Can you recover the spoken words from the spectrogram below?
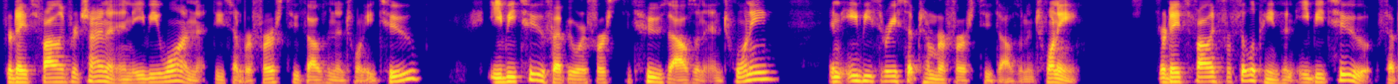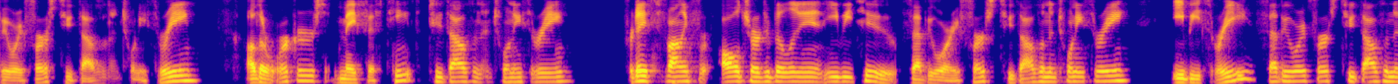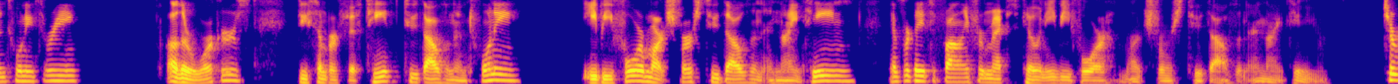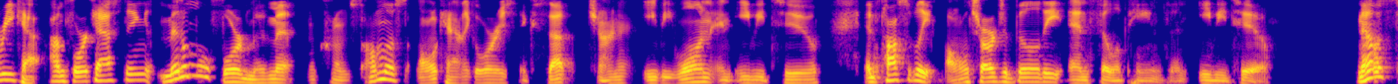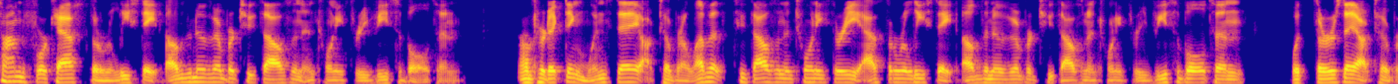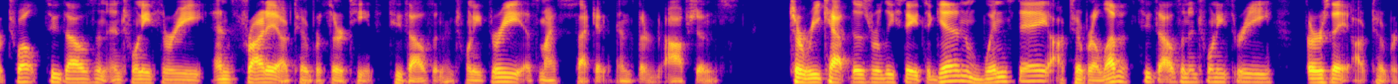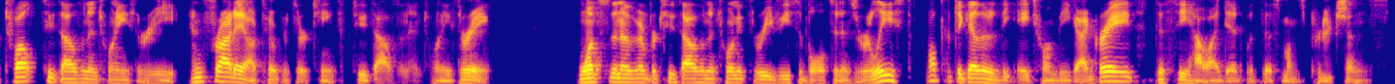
For dates filing for China in EB1, December 1st, 2022, EB2, February 1st, 2020, and EB3, September 1st, 2020. For dates filing for Philippines in EB2, February 1st, 2023, other workers, May 15th, 2023. For dates filing for all chargeability in EB2, February 1st, 2023, EB3, February 1st, 2023. Other workers, December 15th, 2020. EB4, March 1st, 2019. And for dates of filing for Mexico and EB4, March 1st, 2019. To recap, I'm forecasting minimal forward movement across almost all categories except China EB1 and EB2, and possibly all chargeability and Philippines and EB2. Now it's time to forecast the release date of the November 2023 Visa Bulletin. I'm predicting Wednesday, October 11th, 2023, as the release date of the November 2023 Visa Bulletin, with Thursday, October 12th, 2023, and Friday, October 13th, 2023, as my second and third options. To recap those release dates again Wednesday, October 11th, 2023, Thursday, October 12th, 2023, and Friday, October 13th, 2023. Once the November 2023 Visa Bulletin is released, I'll put together the H1B guy grades to see how I did with this month's predictions.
